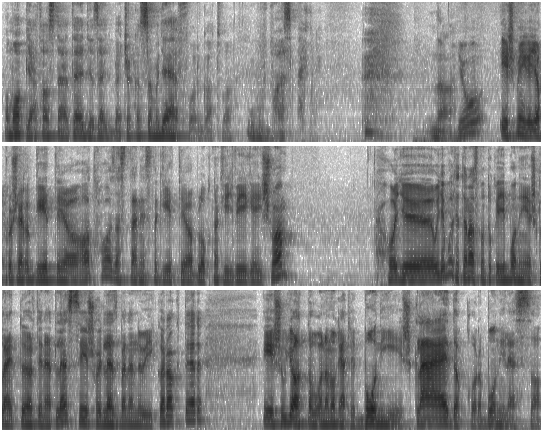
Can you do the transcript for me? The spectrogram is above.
a mapját használta egy az egybe, csak azt hiszem, hogy elforgatva. Ú, bazd meg. Na. Jó, és még egy apróság a GTA 6-hoz, aztán ezt a GTA blokknak így vége is van. Hogy ugye múlt héten azt mondtuk, hogy egy Bonnie és Clyde történet lesz, és hogy lesz benne női karakter, és úgy adta volna magát, hogy Bonnie és Clyde, akkor a Bonnie lesz a,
